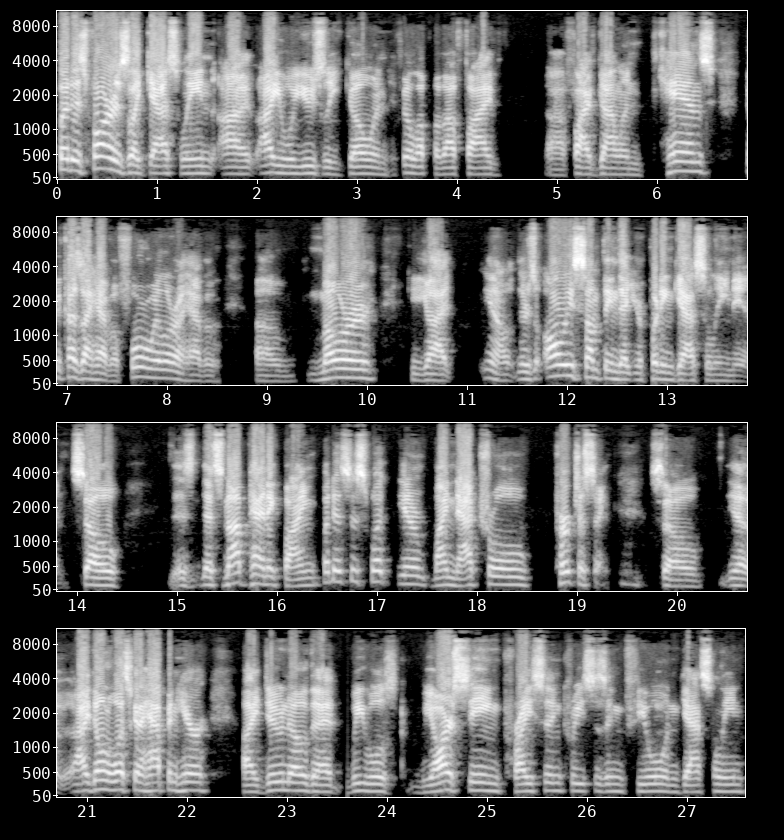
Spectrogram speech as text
But as far as like gasoline, I I will usually go and fill up about five uh, five gallon cans because I have a four wheeler, I have a, a mower. You got you know, there's always something that you're putting gasoline in. So that's not panic buying, but it's just what you know my natural purchasing. So you know, I don't know what's going to happen here. I do know that we will we are seeing price increases in fuel and gasoline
